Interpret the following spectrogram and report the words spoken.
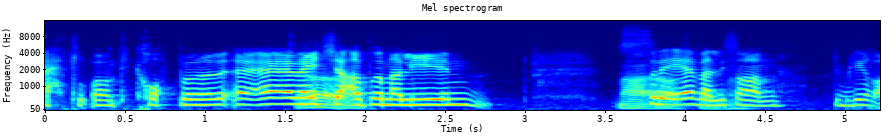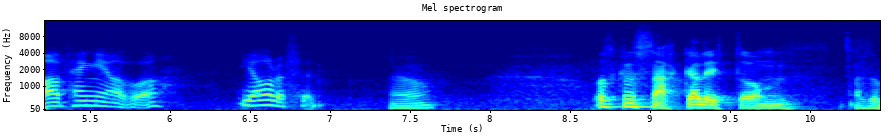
et eller annet i kroppen. Jeg, jeg vet ikke, adrenalin. Nei, så det er veldig sånn Du blir avhengig av å gjøre det for Ja. Og så kan vi snakke litt om altså,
